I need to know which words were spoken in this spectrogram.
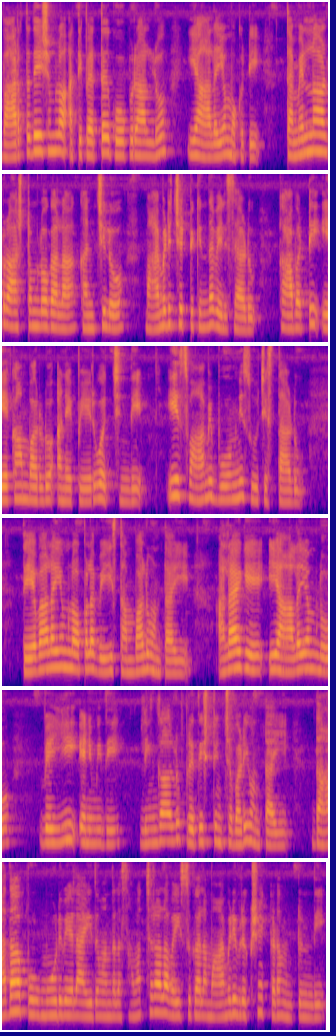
భారతదేశంలో అతిపెద్ద గోపురాల్లో ఈ ఆలయం ఒకటి. తమిళనాడు రాష్ట్రంలో గల కంచిలో మామిడి చెట్టు కింద వెలిశాడు. కాబట్టి ఏకాంబరుడు అనే పేరు వచ్చింది. ఈ స్వామి భూమిని సూచిస్తాడు. దేవాలయం లోపల వెయ్యి స్తంభాలు ఉంటాయి. అలాగే ఈ ఆలయంలో వెయ్యి ఎనిమిది లింగాలు ప్రతిష్ఠించబడి ఉంటాయి. దాదాపు మూడు వేల ఐదు వందల సంవత్సరాల వయసు గల మామిడి వృక్షం ఇక్కడ ఉంటుంది.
